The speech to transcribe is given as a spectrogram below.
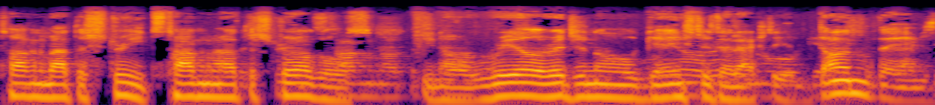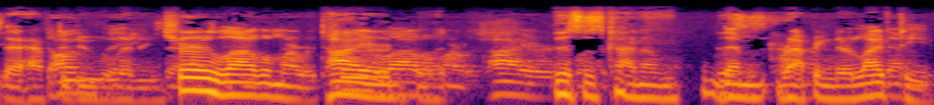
talking about the streets, talking, about, about, the struggles. About the you know, real original gangsters that actually have done things that have to do with living. Sure, a lot of them are retired, but this is kind of them rapping their life to you.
